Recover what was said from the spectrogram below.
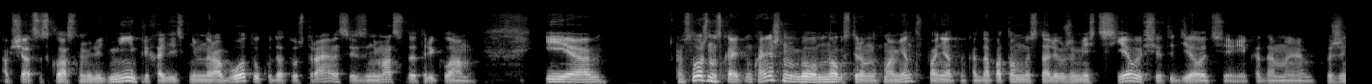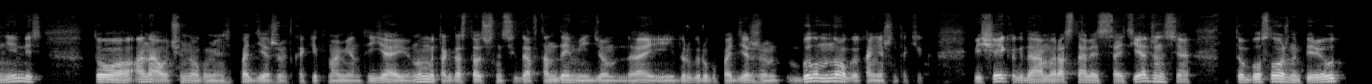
общаться с классными людьми, приходить к ним на работу, куда-то устраиваться и заниматься вот этой рекламой. И э, сложно сказать. Ну, конечно, было много стрёмных моментов, понятно. Когда потом мы стали уже вместе с Евой все это делать, и когда мы поженились, то она очень много меня поддерживает какие-то моменты. Я ее, ну, мы так достаточно всегда в тандеме идем, да, и друг друга поддерживаем. Было много, конечно, таких вещей, когда мы расстались с IT-agency, то был сложный период,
